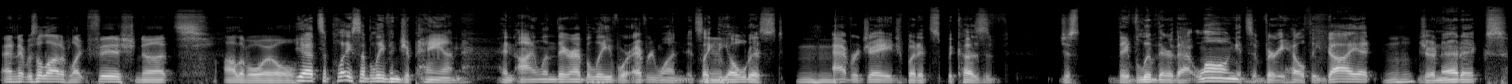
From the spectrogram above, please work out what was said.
and it was a lot of like fish, nuts, olive oil. yeah. It's a place I believe in Japan, an island there, I believe, where everyone it's like the oldest Mm-hmm. average age, but it's because of just they've lived there that long. It's a very healthy diet, Mm-hmm. genetics.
